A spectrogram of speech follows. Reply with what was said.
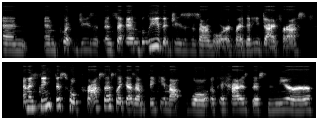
and and put Jesus and say and believe that Jesus is our Lord, right? That he died for us. And I think this whole process, like as I'm thinking about, well, okay, how does this mirror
